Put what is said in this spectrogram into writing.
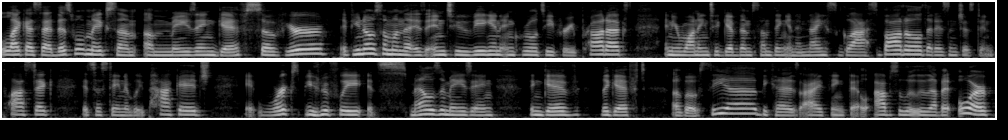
like I said, this will make some amazing gifts. So if you're if you know someone that is into vegan and cruelty-free products and you're wanting to give them something in a nice glass bottle that isn't just in plastic, it's sustainably packaged, it works beautifully, it smells amazing, then give the gift of Osea because I think they'll absolutely love it or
